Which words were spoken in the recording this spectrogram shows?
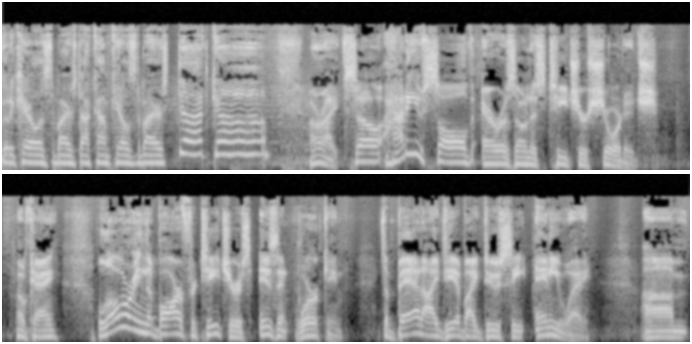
Go to carolsdebuyers.com, carolsdebuyers.com. All right. So, how do you solve Arizona's teacher shortage? Okay. Lowering the bar for teachers isn't working. It's a bad idea by Ducey anyway. Um,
